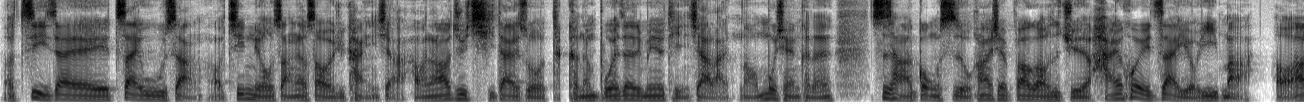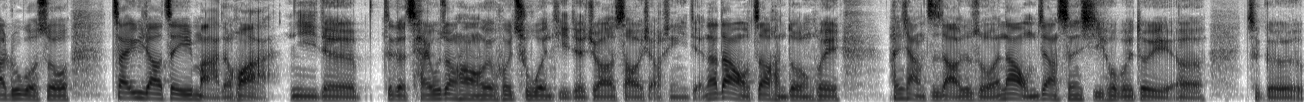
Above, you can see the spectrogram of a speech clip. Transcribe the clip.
呃，自己在债务上啊，金流上要稍微去看一下，好，然后去期待说可能不会在这边就停下来。然后目前可能市场的共识，我看一些报告是觉得还会再有一码。好啊，如果说再遇到这一码的话，你的这个财务状况会会出问题的，就要稍微小心一点。那当然我知道很多人会很想知道，就是说那我们这样升息会不会对呃这个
